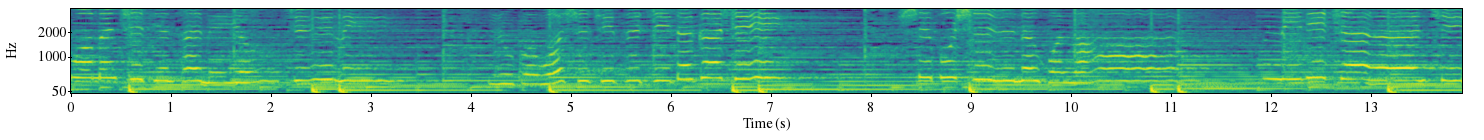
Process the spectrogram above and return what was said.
我们之间才没有距离？如果我失去自己的个性。是不是能换来你的真情？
